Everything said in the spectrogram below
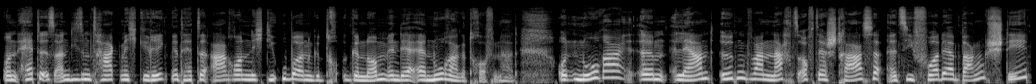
und hätte es an diesem Tag nicht geregnet, hätte Aaron nicht die U-Bahn genommen, in der er Nora getroffen hat. Und Nora ähm, lernt irgendwann nachts auf der Straße, als sie vor der Bank steht,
